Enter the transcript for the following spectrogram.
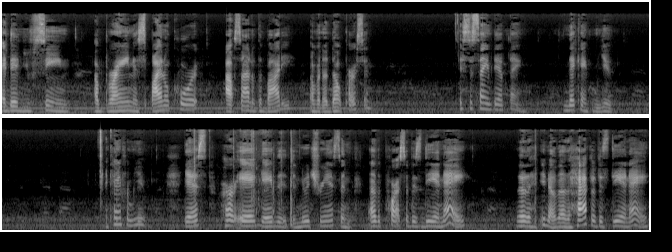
and then you've seen a brain and spinal cord outside of the body of an adult person, it's the same damn thing. That came from you. It came from you. Yes, her egg gave the, the nutrients and other parts of his DNA, the other, you know, the other half of his DNA.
